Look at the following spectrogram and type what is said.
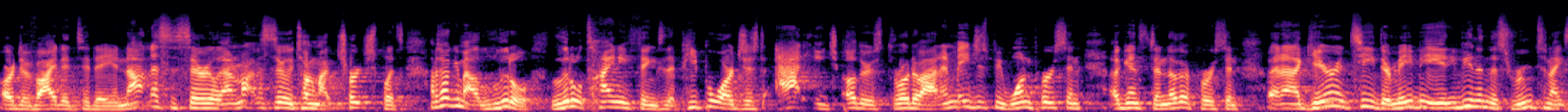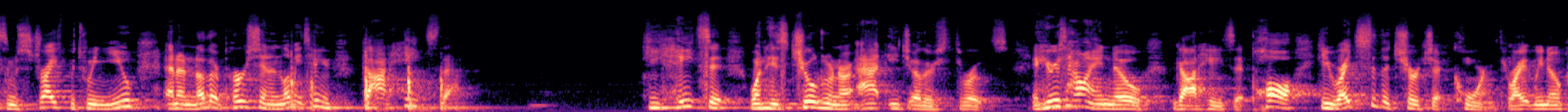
are divided today. And not necessarily, I'm not necessarily talking about church splits. I'm talking about little, little tiny things that people are just at each other's throat about. It may just be one person against another person. And I guarantee there may be, even in this room tonight, some strife between you and another person. And let me tell you, God hates that. He hates it when his children are at each other's throats. And here's how I know God hates it. Paul, he writes to the church at Corinth, right? We know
